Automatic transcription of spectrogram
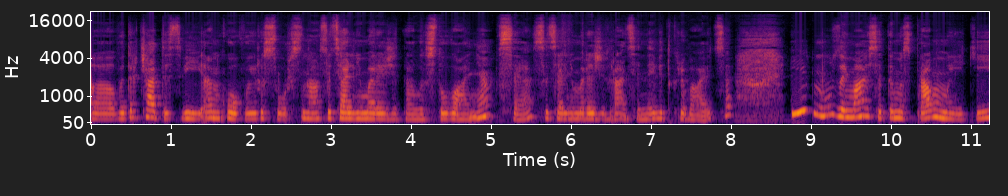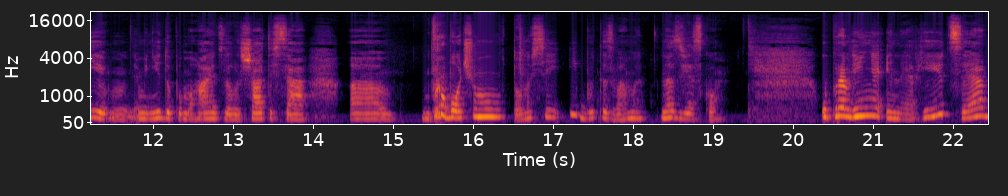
е, витрачати свій ранковий ресурс на соціальні мережі та листування. Все, соціальні мережі вранці не відкриваються. І ну, займаюся тими справами, які мені допомагають залишатися в робочому тонусі і бути з вами на зв'язку. Управління енергією це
